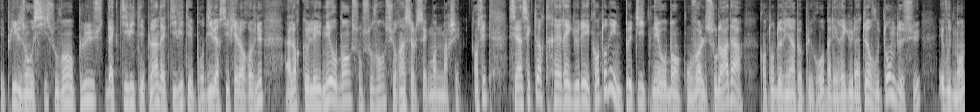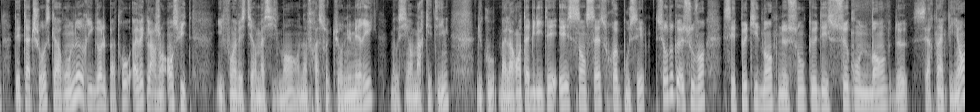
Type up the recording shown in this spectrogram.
et puis ils ont aussi souvent plus d'activités, plein d'activités pour diversifier leurs revenus, alors que les néobanques sont souvent sur un seul segment de marché. Ensuite, c'est un secteur très régulé. Quand on est une petite néobanque, on vole sous le radar. Quand on devient un peu plus gros, bah, les régulateurs vous tombent dessus et vous demandent des tas de choses, car on ne rigole pas trop avec l'argent. Ensuite, il faut investir massivement en infrastructures numériques, mais aussi en marketing. Du coup, bah, la rentabilité est sans cesse repoussée. Surtout que souvent, ces petites banques ne sont que des secondes banques de certains clients.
